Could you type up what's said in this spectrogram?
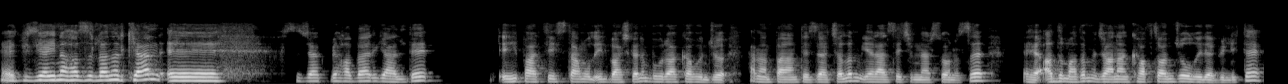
Evet biz yayına hazırlanırken e, sıcak bir haber geldi. İyi Parti İstanbul İl Başkanı Buğra Kavuncu hemen parantezi açalım. Yerel seçimler sonrası e, adım adım Canan Kaftancıoğlu ile birlikte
